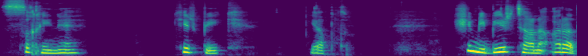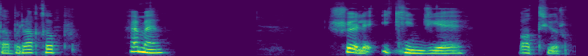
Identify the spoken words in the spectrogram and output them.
sık iğne kirpik yaptım. Şimdi bir tane arada bırakıp hemen şöyle ikinciye batıyorum.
